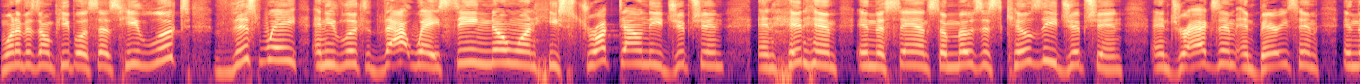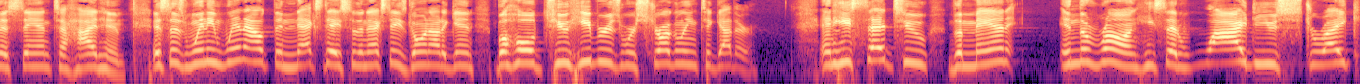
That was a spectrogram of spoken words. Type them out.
one of his own people. It says, He looked this way and he looked that way, seeing no one. He struck down the Egyptian and hid him in the sand. So Moses kills the Egyptian and drags him and buries him in the sand to hide him. It says, When he went out the next day, so the next day he's going out again, behold, two Hebrews were struggling together. And he said to the man in the wrong, he said, Why do you strike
